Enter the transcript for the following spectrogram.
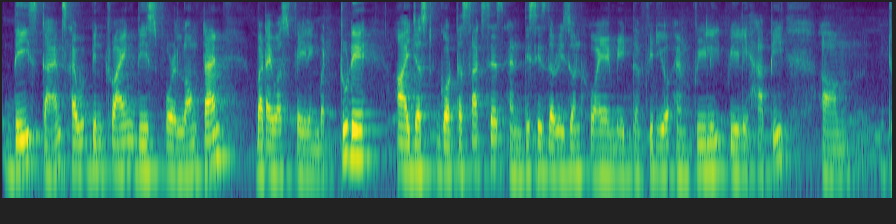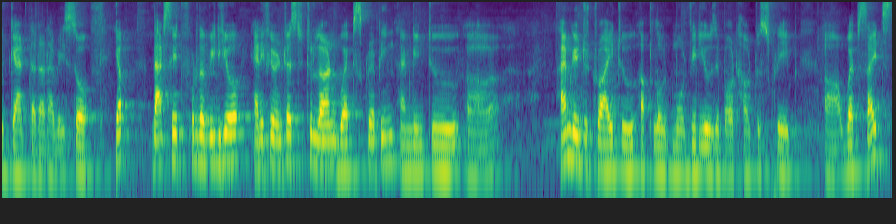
these times i've been trying this for a long time but i was failing. But today i just got the success and this is the reason why i made the video. I'm really really happy um, to get the database. So yep that's it for the video. And if you're interested to learn web scraping i'm going to uh, I'm going to try to upload more videos about how to scrape uh, websites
